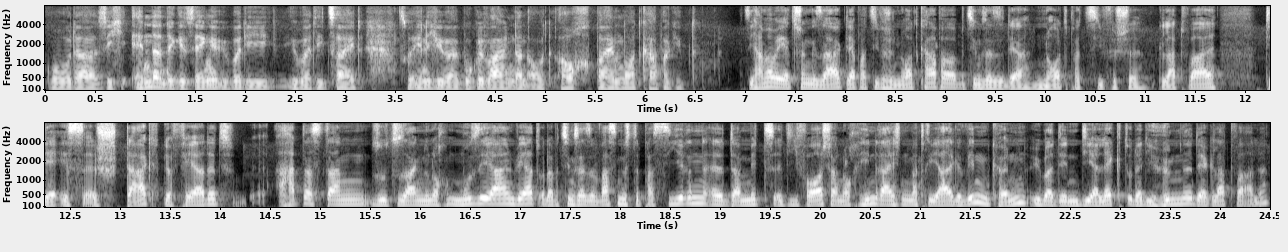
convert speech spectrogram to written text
oder sich ändernde Gesänge über die, über die Zeit, so ähnlich wie bei Buckelwalen, dann auch, auch beim Nordkaper gibt. Sie haben aber jetzt schon gesagt, der pazifische Nordkaper bzw. der nordpazifische Glattwal, der ist äh, stark gefährdet. Hat das dann sozusagen nur noch musealen Wert oder beziehungsweise was müsste passieren, äh, damit die Forscher noch hinreichend Material gewinnen können über den Dialekt oder die Hymne der Glattwale?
